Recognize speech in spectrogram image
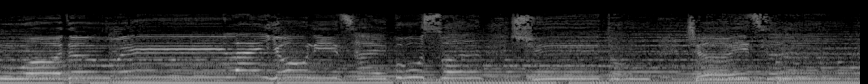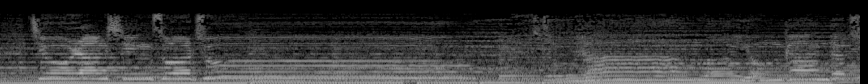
我的未来有你才不算虚度，这一次就让心做主。就让我勇敢的追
